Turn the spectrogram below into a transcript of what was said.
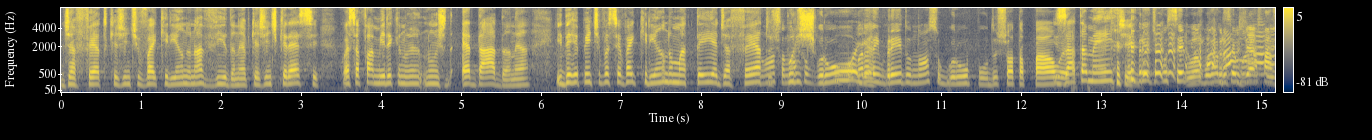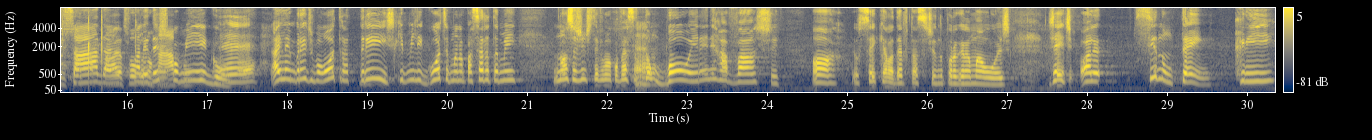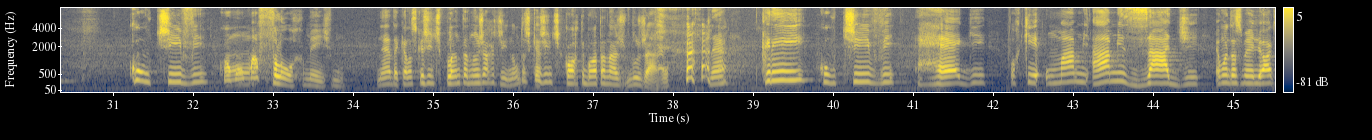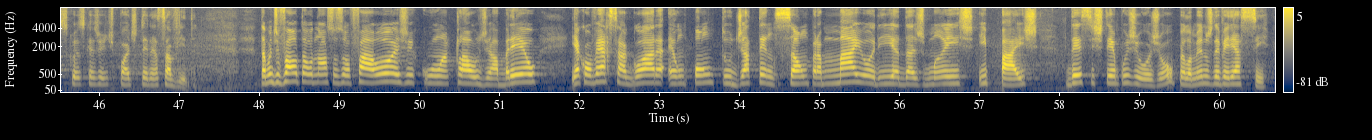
de afeto que a gente vai criando na vida, né? Porque a gente cresce com essa família que no- nos é dada, né? E de repente você vai criando uma teia de afetos Nossa, por nosso escolha. grupo. Agora eu lembrei do nosso grupo, do Xota Power. Exatamente. Lembrei de você, me Eu amo ligando o grupo de semana passada. Eu te falei, deixa rabo. comigo. É. Aí lembrei de uma outra atriz que me ligou semana passada também. Nossa, a gente teve uma É. conversa tão boa, Irene Ravache. Ó, eu sei que ela deve estar assistindo o programa hoje. Gente, olha, se não tem, crie, cultive como uma flor mesmo. Né? Daquelas que a gente planta no jardim, não das que a gente corta e bota na, no jarro. né? Crie, cultive, regue, porque uma, a amizade é uma das melhores coisas que a gente pode ter nessa vida. Estamos de volta ao nosso sofá hoje com a Cláudia Abreu. E a conversa agora é um ponto de atenção para a maioria das mães e pais desses tempos de hoje, ou pelo menos deveria ser.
